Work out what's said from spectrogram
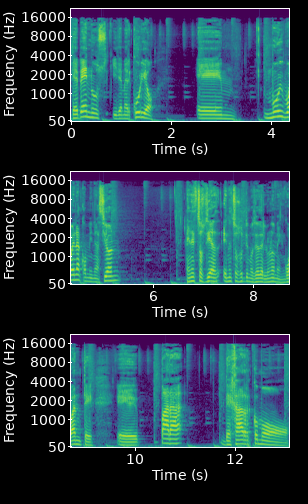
de Venus y de Mercurio. Eh, muy buena combinación en estos días, en estos últimos días del luna menguante, eh, para dejar como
